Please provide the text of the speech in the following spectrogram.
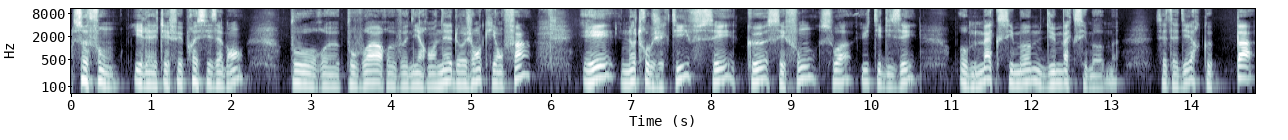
ce fonds, il a été fait précisément pour pouvoir venir en aide aux gens qui ont faim et notre objectif, c'est que ces fonds soient utilisés au maximum du maximum. C'est-à-dire que pas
